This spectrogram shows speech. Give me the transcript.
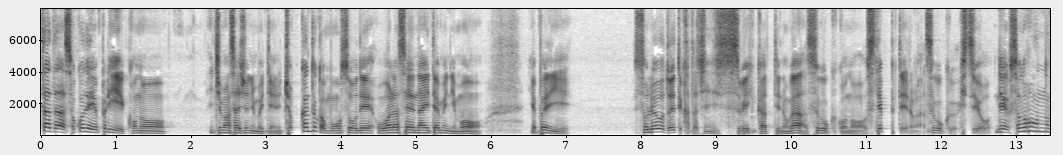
ただそこでやっぱりこの一番最初にも言ったように直感とか妄想で終わらせないためにもやっぱりそれをどうやって形にすべきかっていうのがすごくこのステップっていうのがすごく必要。でその本の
